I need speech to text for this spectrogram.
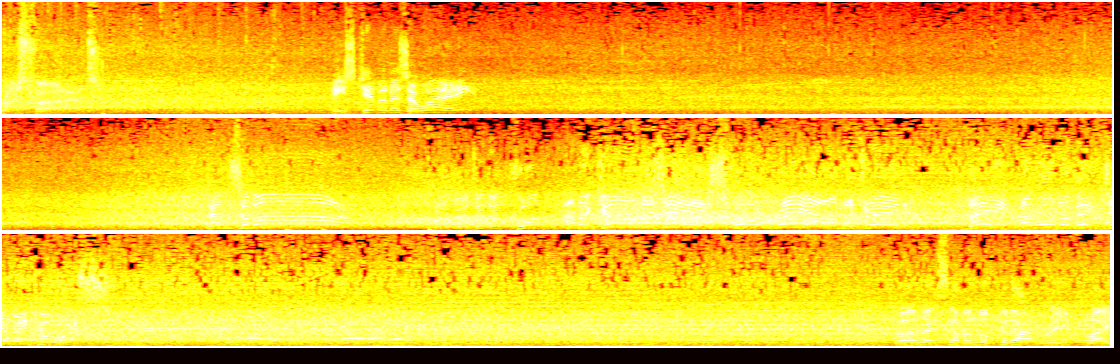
Rashford. He's given us away. Benzema! Keeper didn't quite... And a goal it is for Real Madrid. They are on a victory course. Well, let's have a look at that replay.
